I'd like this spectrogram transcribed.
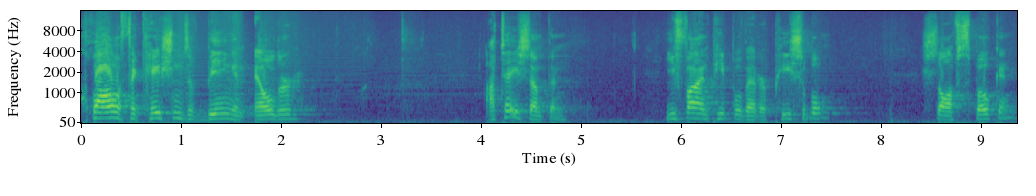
qualifications of being an elder? I'll tell you something. You find people that are peaceable, soft spoken,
